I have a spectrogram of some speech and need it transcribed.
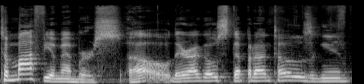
to mafia members. Oh, there I go stepping on toes again.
